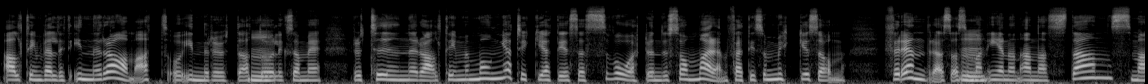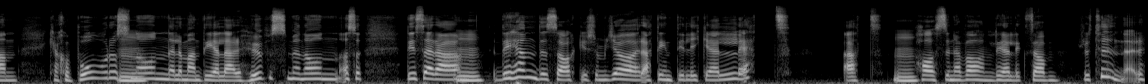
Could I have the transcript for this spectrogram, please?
allting väldigt inramat och inrutat Mm. och liksom med rutiner och allting men många tycker att det är så svårt under sommaren för att det är så mycket som förändras. Alltså Mm. man är någon annanstans, man kanske bor hos Mm. någon eller man delar hus med någon. Alltså, det, är så här, Mm. det händer saker som gör att det inte är lika lätt att Mm. ha sina vanliga liksom, rutiner.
